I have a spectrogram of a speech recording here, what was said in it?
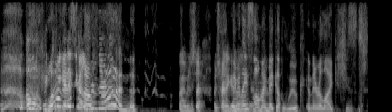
Oh, well, can, What? can we get It down from there? now? fun. I was just trying, I was trying to get. Maybe they there. saw my makeup Luke and they were like, "She's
